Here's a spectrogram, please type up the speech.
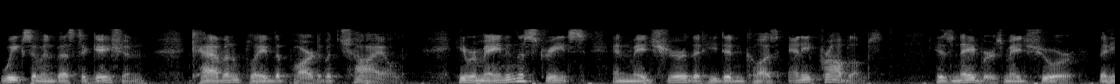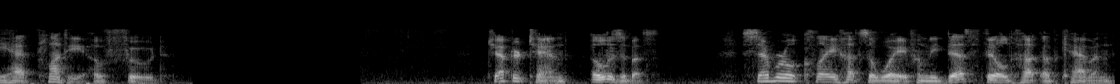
weeks of investigation, Cavin played the part of a child. He remained in the streets and made sure that he didn't cause any problems. His neighbors made sure that he had plenty of food. Chapter 10 Elizabeth Several clay huts away from the death-filled hut of Cavan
